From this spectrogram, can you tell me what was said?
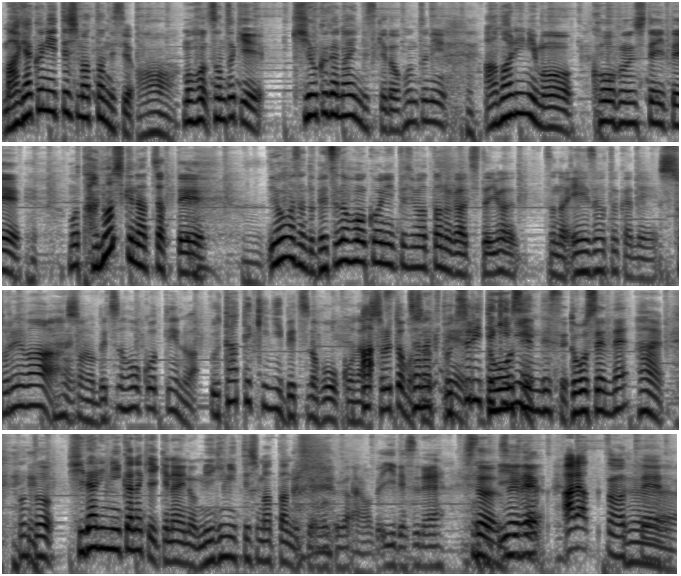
真逆に言ってしまったんですよ。うもうその時記憶がないんですけど本当に あまりにも興奮していてもう楽しくなっちゃってヨンハさんと別の方向に行ってしまったのがちょっと今その映像とかで。それは、はい。その別の方向っていうのは歌的に別の方向なそれともその物理的動線にです。動線ね。はい。本当左に行かなきゃいけないのを右に行ってしまったんですよ僕が。なるほどいいですね。そういいね。あらと思って、うん。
